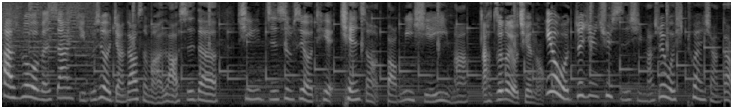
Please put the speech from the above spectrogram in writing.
话说，我们上一集不是有讲到什么老师的薪资是不是有贴签什么保密协议吗？啊，真的有签哦。因为我最近去实习嘛，所以我突然想到，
